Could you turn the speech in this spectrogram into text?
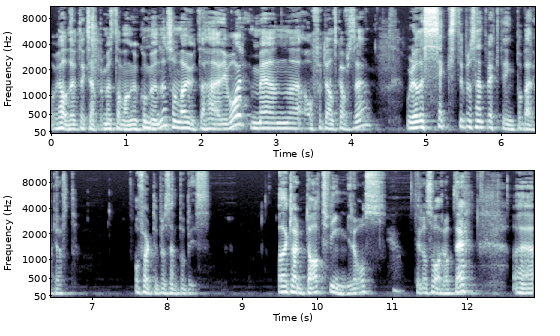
Og Vi hadde et eksempel med Stavanger kommune, som var ute her i vår med en offentlig anskaffelse hvor de hadde 60% vekting på bærekraft og 40% på pris. Og det er klart, Da tvinger det oss til å svare opp det. Eh,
